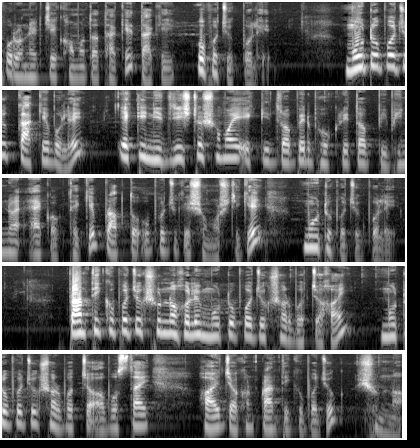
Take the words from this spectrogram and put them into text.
পূরণের যে ক্ষমতা থাকে, তাকে উপযোগ বলে। মোট উপযোগ কাকে বলে? একটি নির্দিষ্ট সময়ে একটি দ্রব্যের ভোগকৃত বিভিন্ন একক থেকে প্রাপ্ত উপযোগের সমষ্টিকে মোট উপযোগ বলে। প্রান্তিক উপযোগ শূন্য হলে মোট উপযোগ সর্বোচ্চ হয় মোট উপযোগ সর্বোচ্চ অবস্থায় হয় যখন প্রান্তিক উপযোগ শূন্য।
